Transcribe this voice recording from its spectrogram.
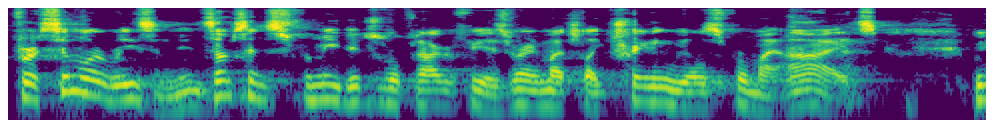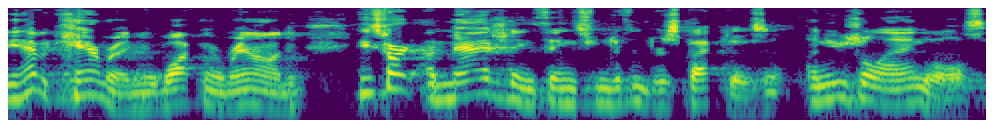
for a similar reason. In some sense, for me, digital photography is very much like training wheels for my eyes. When you have a camera and you're walking around, you start imagining things from different perspectives, unusual angles.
